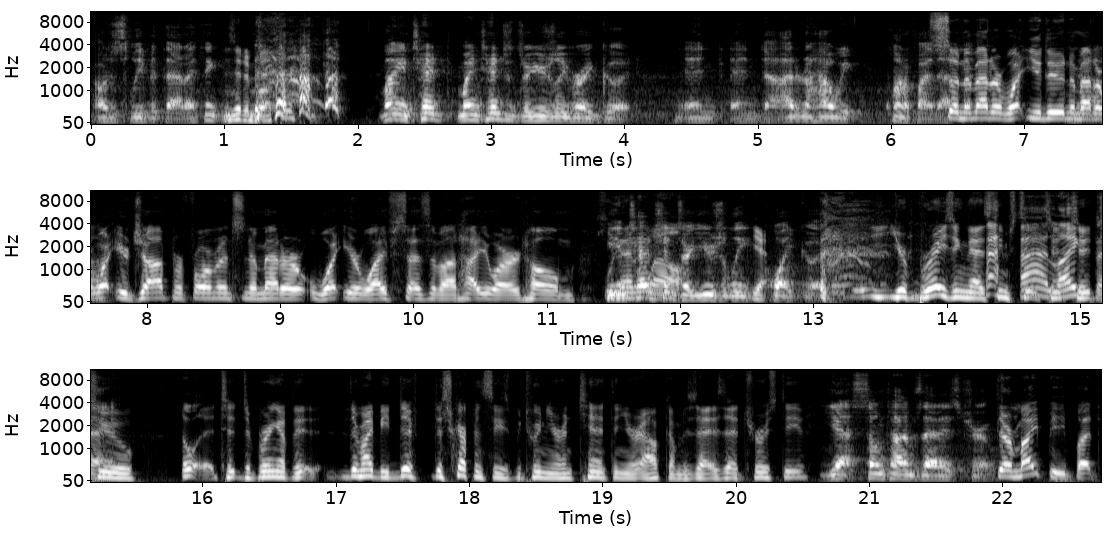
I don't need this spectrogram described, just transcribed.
I'll just leave it that. I think Is it a metric? my intent, my intentions are usually very good, and and uh, I don't know how we quantify that. So no matter what you do, no matter what your job performance, no matter what your wife says about how you are at home, the intentions well. are usually Yeah. quite good. You're phrasing that seems to I to, like to, that. to, Oh, to to bring up the, there might be dif- discrepancies between your intent and your outcome. Is that is that true, Steve? yes, sometimes that is true. there might be, but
